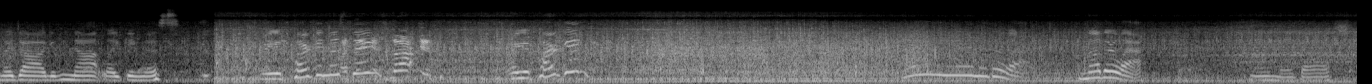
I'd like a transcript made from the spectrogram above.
My dog is not liking this. Are you parking this I thing? it's knocking. Are you parking? Oh, another lap. Another lap. Oh my gosh.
